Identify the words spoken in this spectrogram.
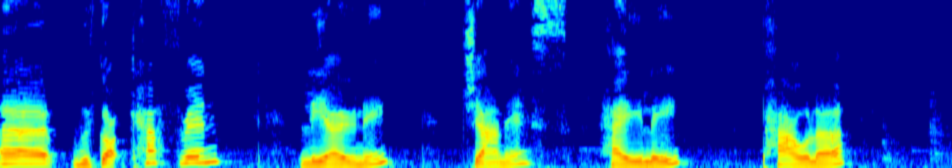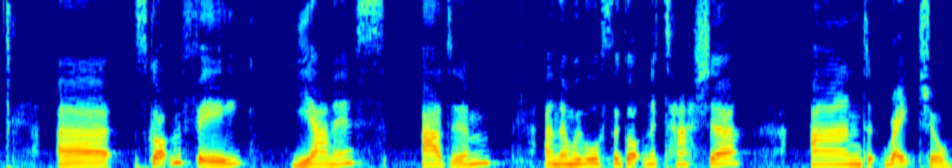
Uh, we've got Catherine, Leonie, Janice, Haley, Paula, uh, Scott and Fee, Yanis, Adam, and then we've also got Natasha and Rachel.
